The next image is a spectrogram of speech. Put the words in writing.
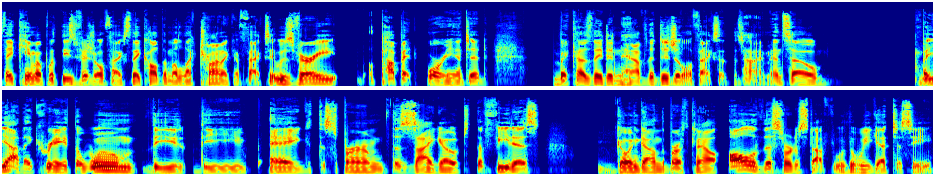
they came up with these visual effects. They called them electronic effects. It was very puppet oriented because they didn't have the digital effects at the time, and so. But yeah, they create the womb, the the egg, the sperm, the zygote, the fetus, going down the birth canal, all of this sort of stuff that we get to see.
